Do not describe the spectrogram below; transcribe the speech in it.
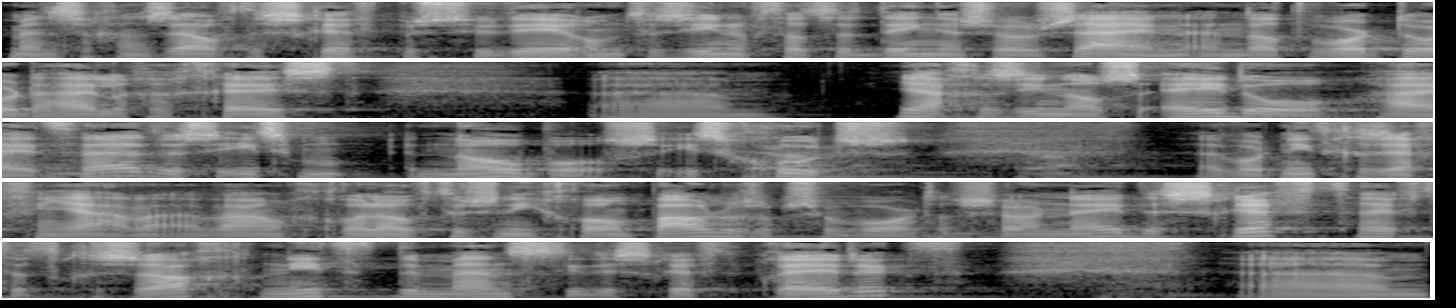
mensen gaan zelf de schrift bestuderen om te zien of dat de dingen zo zijn. En dat wordt door de Heilige Geest ehm, ja, gezien als edelheid, hè? dus iets nobels, iets goeds. Ja. Er wordt niet gezegd van ja, wa- waarom gelooft dus niet gewoon Paulus op zijn woord of zo? Nee, de schrift heeft het gezag, niet de mens die de schrift predikt. Ehm,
